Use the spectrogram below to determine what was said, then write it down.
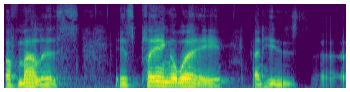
of malice is playing away, and he's. Uh,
